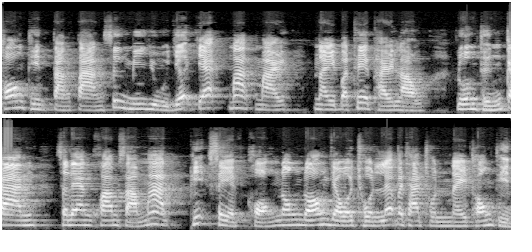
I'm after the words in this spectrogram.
ท้องถิ่นต่างๆ ซึ่งมีอยู่เยอะแยะมากมายในประเทศไทยเรา รวมถึงการแสดงความสามารถพิเศษของน้องๆ เยาวชน และประชาชนในท้องถิ่น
